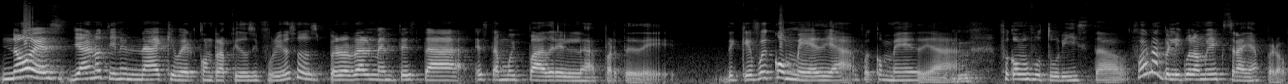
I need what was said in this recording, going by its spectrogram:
No es, ya no tiene nada que ver con Rápidos y Furiosos, pero realmente está, está muy padre la parte de, de que fue comedia, fue comedia, fue como futurista. Fue una película muy extraña, pero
